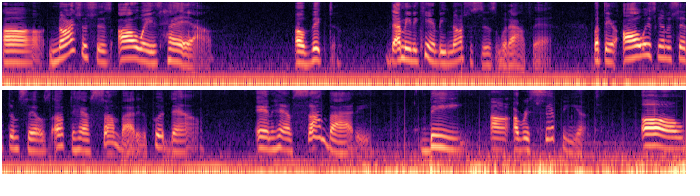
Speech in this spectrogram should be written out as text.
uh, narcissists always have a victim. I mean, it can't be narcissism without that. But they're always going to set themselves up to have somebody to put down and have somebody be uh, a recipient of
